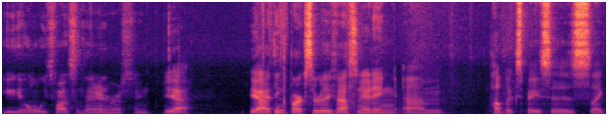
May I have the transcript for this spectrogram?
you always find something interesting. Yeah, yeah. I think parks are really fascinating um, public spaces, like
